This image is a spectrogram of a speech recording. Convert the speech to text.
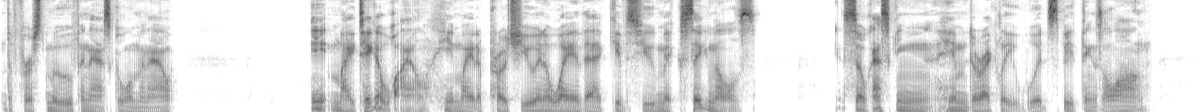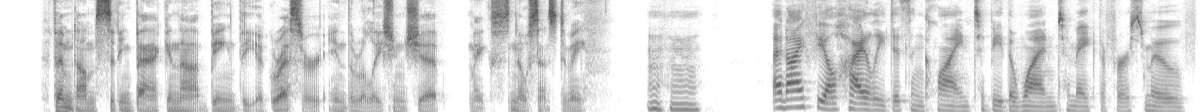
the first move and ask a woman out. It might take a while. He might approach you in a way that gives you mixed signals. So asking him directly would speed things along. Femdom sitting back and not being the aggressor in the relationship makes no sense to me. Mm-hmm. And I feel highly disinclined to be the one to make the first move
